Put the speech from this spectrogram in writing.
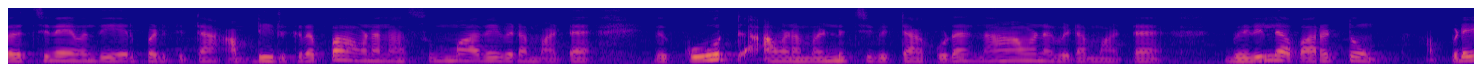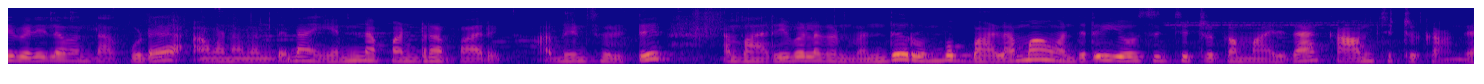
பிரச்சனையை வந்து ஏற்படுத்திட்டான். அப்படி இருக்கிறப்ப அவனை நான் சும்மாவே விட மாட்டேன் இந்த கோர்ட் அவனை மன்னிச்சு விட்டால் கூட நான் அவனை விட மாட்டேன் வெளியில் வரட்டும். அப்படியே வெளியில் வந்தால் கூட அவனை வந்து நான் என்ன பண்ணுறேன் பாரு அப்படின்னு சொல்லிட்டு நம்ம அறிவழகன் வந்து ரொம்ப பலமாக வந்துட்டு யோசிச்சுட்டு இருக்க மாதிரி தான் காமிச்சிட்ருக்காங்க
